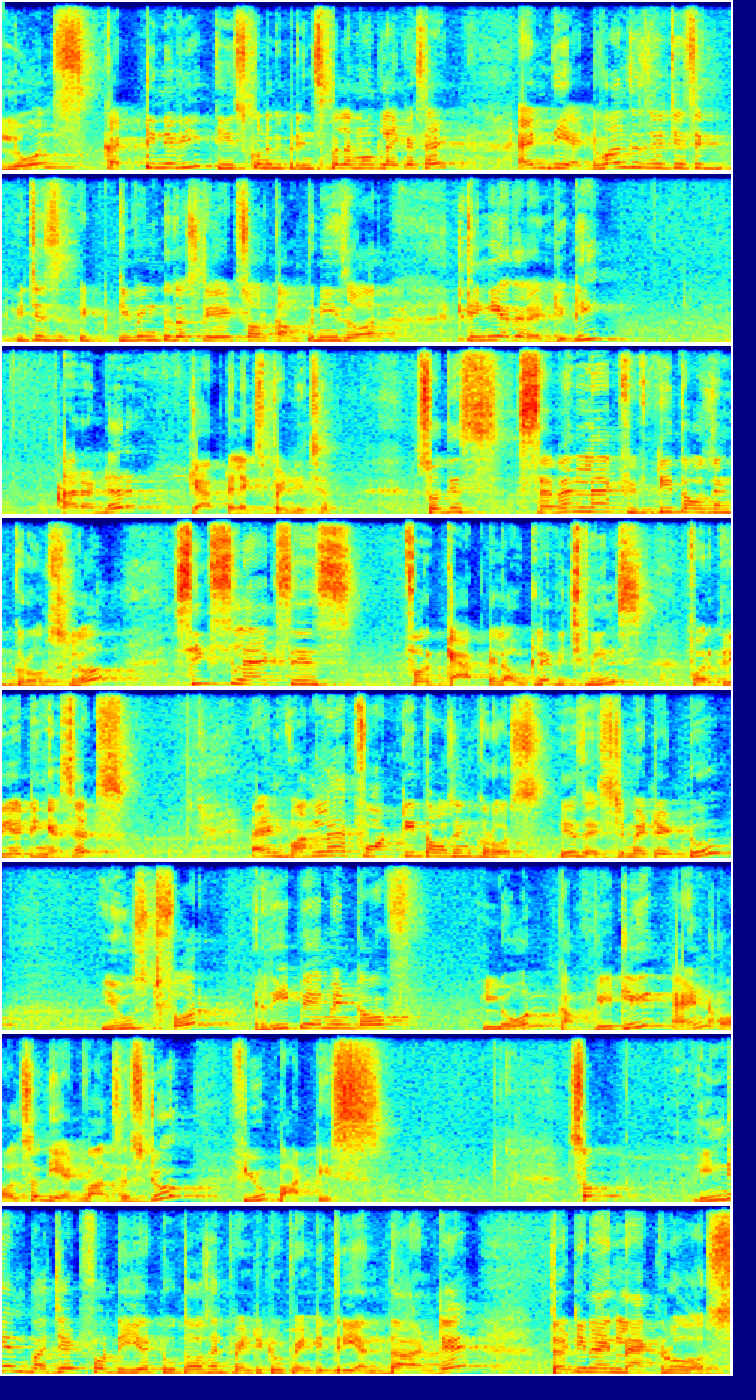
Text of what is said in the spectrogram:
loans కట్టినవి తీసుకున్నది principal amount like I said and the advances which is which is it giving to the states are companies or any other entity are under capital expenditure so this seven lakh fifty thousand క్రోర్స్లో six lakhs is for capital అవుట్లే which means for creating assets and 1 lakh 40,000 crores is estimated to used for repayment of loan completely and also the advances to few parties. So Indian budget for the year 2022-23 ఎంత అంటే thirty nine lakh crores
